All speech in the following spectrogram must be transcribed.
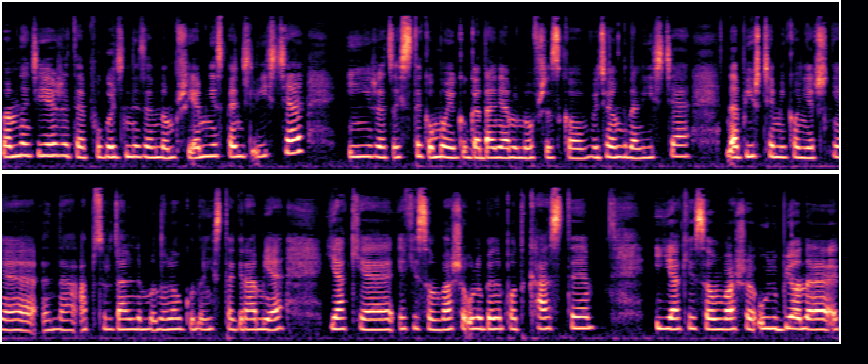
Mam nadzieję, że te pół godziny ze mną przyjemnie spędziliście i że coś z tego mojego gadania mimo wszystko wyciągnęliście. Napiszcie mi koniecznie na absurdalnym monologu na Instagramie, jakie, jakie są Wasze ulubione podcasty i jakie są Wasze ulubione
